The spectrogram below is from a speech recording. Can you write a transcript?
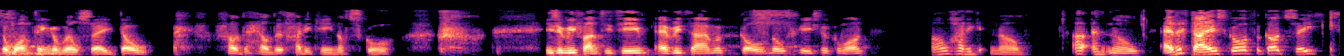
The one thing I will say though, how the hell did Harry Kane not score? He's in my fancy team. Every time a goal notification will come on, oh Harry, no, uh, uh, no, Eric Dier scored for God's sake.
